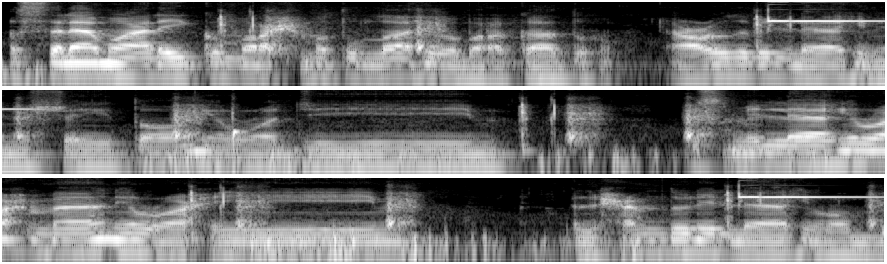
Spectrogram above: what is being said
السلام عليكم ورحمة الله وبركاته أعوذ بالله من الشيطان الرجيم بسم الله الرحمن الرحيم الحمد لله رب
